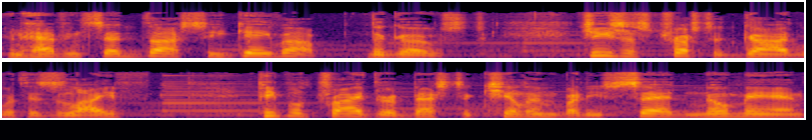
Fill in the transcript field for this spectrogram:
And having said thus, he gave up the ghost. Jesus trusted God with his life. People tried their best to kill him, but he said no man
